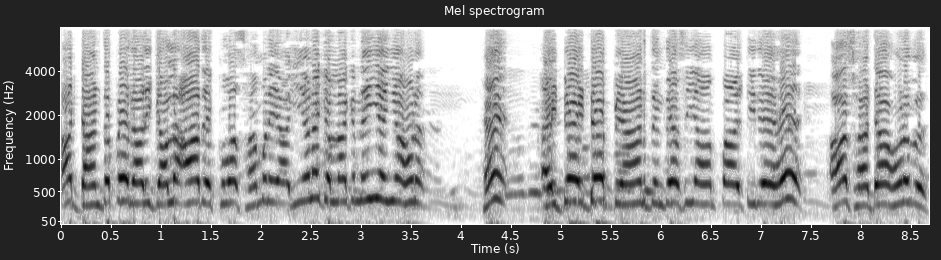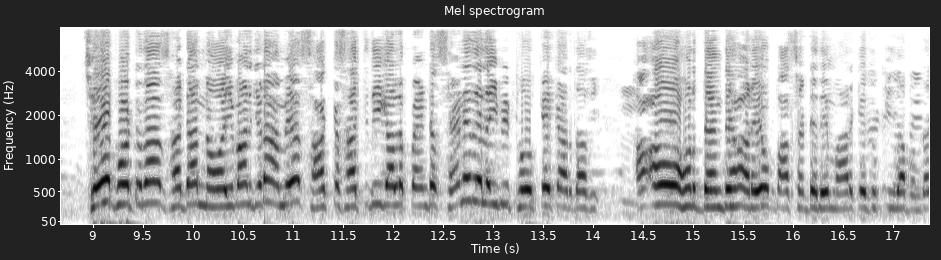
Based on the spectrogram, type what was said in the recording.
ਆ ਡੰਡ ਭੇਦ ਵਾਲੀ ਗੱਲ ਆ ਦੇਖੋ ਆ ਸਾਹਮਣੇ ਆ ਗਈਆਂ ਨਾ ਗੱਲਾਂ ਕਿ ਨਹੀਂ ਆਈਆਂ ਹੁਣ? ਹੈ? ਐਡੇ ਐਡੇ ਬਿਆਨ ਦਿੰਦੇ ਸੀ ਆਮ ਪਾਰਟੀ ਦੇ ਇਹ। ਆ ਸਾਡਾ ਹੁਣ 6 ਫੁੱਟ ਦਾ ਸਾਡਾ ਨੌਜਵਾਨ ਜਿਹੜਾ ਹਮੇ ਸੱਕ ਸੱਚ ਦੀ ਗੱਲ ਪਿੰਡ ਸਹਿਣੇ ਦੇ ਲਈ ਵੀ ਠੋਕ ਕੇ ਕਰਦਾ ਸੀ। ਆ ਉਹ ਹੁਣ ਦਿਨ ਦਿਹਾੜੇ ਉਹ ਬੱਸ ਅੱਡੇ ਦੇ ਮਾਰ ਕੇ ਦੁੱਕੀ ਦਾ ਬੰਦਾ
